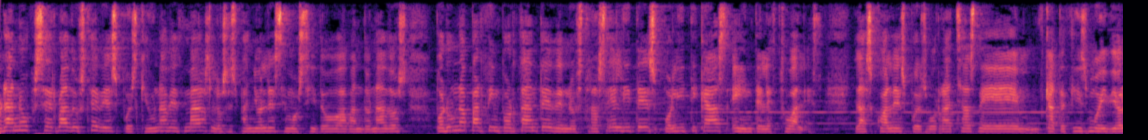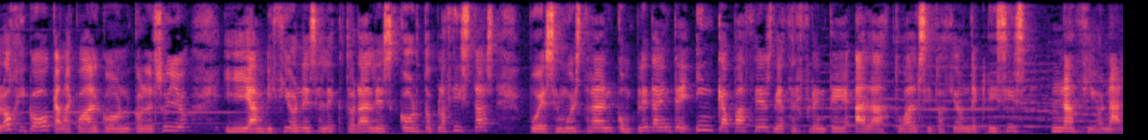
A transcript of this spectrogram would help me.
Habrán observado ustedes pues que una vez más los españoles hemos sido abandonados por una parte importante de nuestras élites políticas e intelectuales, las cuales pues borrachas de catecismo ideológico, cada cual con, con el suyo, y ambiciones electorales cortoplacistas, pues se muestran completamente incapaces de hacer frente a la actual situación de crisis nacional.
